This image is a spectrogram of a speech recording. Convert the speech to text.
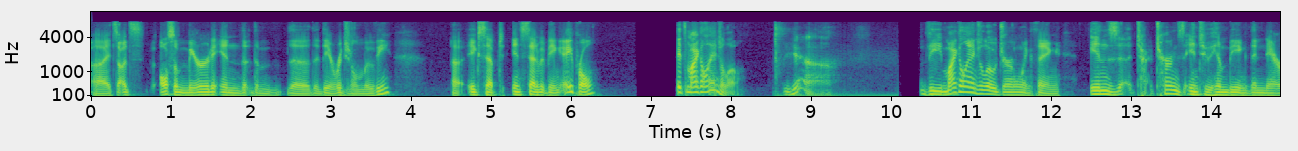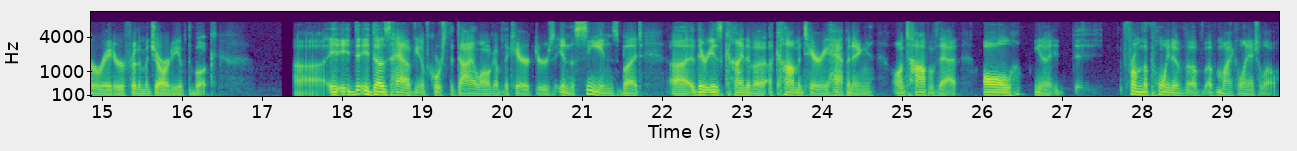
Uh, it's it's also mirrored in the the the, the, the original movie, uh, except instead of it being April, it's Michelangelo Yeah. the Michelangelo journaling thing ends t- turns into him being the narrator for the majority of the book. Uh, it, it does have, you know, of course, the dialogue of the characters in the scenes, but uh, there is kind of a, a commentary happening on top of that, all you know, from the point of of, of Michelangelo.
